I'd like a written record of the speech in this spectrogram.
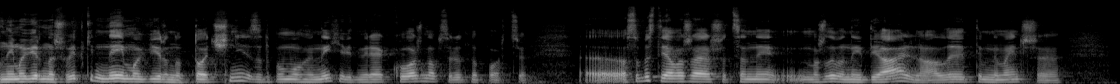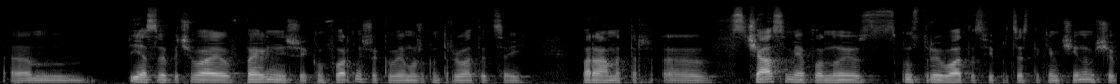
Неймовірно швидкі, неймовірно точні. За допомогою них я відміряю кожну абсолютно порцію. Е, Особисто я вважаю, що це не можливо не ідеально, але тим не менше ем, я себе почуваю впевненіше і комфортніше, коли я можу контролювати цей параметр. Е, З часом я планую сконструювати свій процес таким чином, щоб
